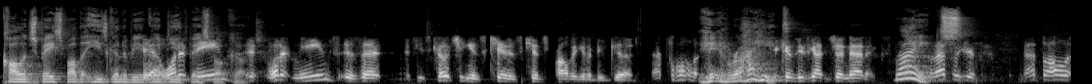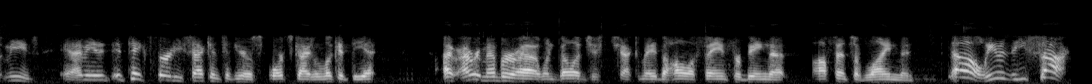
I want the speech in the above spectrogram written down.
college baseball that he's going to be a yeah, good youth baseball means, coach. It, what it means is that if he's coaching his kid, his kid's probably going to be good. That's all. It means. right. Because he's got genetics. Right. So that's what you're. That's all it means. I mean, it, it takes 30 seconds if you're a sports guy to look at the. I, I remember uh, when Belichick made the Hall of Fame for being that offensive lineman. No, he was he sucked.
